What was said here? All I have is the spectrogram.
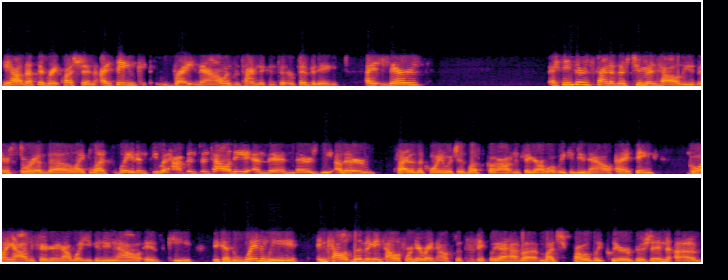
Yeah that's a great question. I think right now is the time to consider pivoting. I, there's I think there's kind of there's two mentalities. There's sort of the like let's wait and see what happens mentality, and then there's the other side of the coin, which is let's go out and figure out what we can do now. And I think going out and figuring out what you can do now is key because when we in Cal- living in California right now specifically, I have a much probably clearer vision of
